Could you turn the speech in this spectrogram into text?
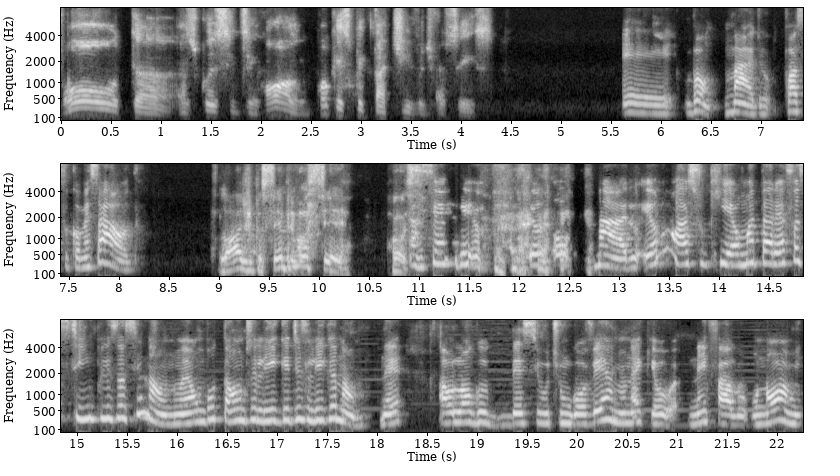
volta, as coisas se desenrolam? Qual é a expectativa de vocês? É, bom, Mário, posso começar, Aldo? Lógico, sempre você. Ah, sempre eu. eu Mário, eu não acho que é uma tarefa simples assim, não. Não é um botão de liga e desliga, não, né? Ao longo desse último governo, né, que eu nem falo o nome,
